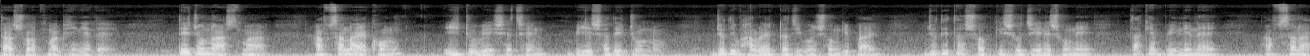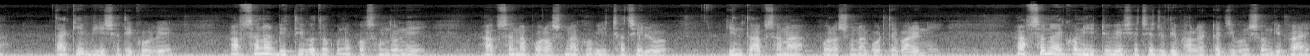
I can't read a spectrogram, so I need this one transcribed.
তার সৎমা ভেঙে দেয়। সেই জন্য আসমা আফসানা এখন ইউটিউবে এসেছেন বিয়ে শাদির জন্য। যদি ভালো একটা জীবনসঙ্গী পায়, যদি তার সব কিছু জেনে শুনে তাকে মেনে নেয়, আফসানা তাকে বিয়ে শাদি করবে। আফসানার ব্যক্তিগত কোনো পছন্দ নেই। আফসানা পড়াশোনা খুব ইচ্ছা ছিল, কিন্তু আফসানা পড়াশোনা করতে পারেনি। আফসানা এখন ইউটিউবে এসেছে, যদি ভালো একটা জীবনসঙ্গী পায়,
